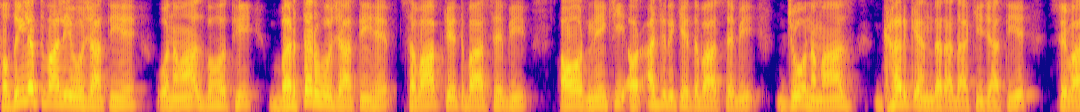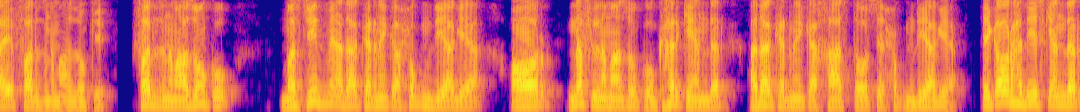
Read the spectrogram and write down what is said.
فضیلت والی ہو جاتی ہے، وہ نماز بہت ہی برتر ہو جاتی ہے۔ ثواب کے اعتبار سے بھی اور نیکی اور اجر کے اعتبار سے بھی جو نماز گھر کے اندر ادا کی جاتی ہے، سوائے فرض نمازوں کے۔ فرض نمازوں کو مسجد میں ادا کرنے کا حکم دیا گیا اور نفل نمازوں کو گھر کے اندر ادا کرنے کا خاص طور سے حکم دیا گیا۔ ایک اور حدیث کے اندر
